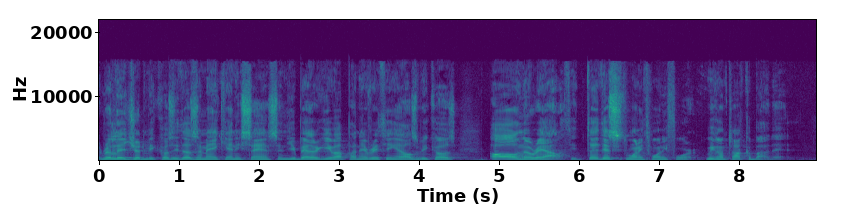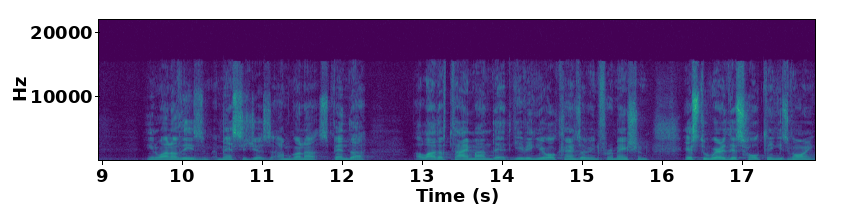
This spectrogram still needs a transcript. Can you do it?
religion because it doesn't make any sense, and you better give up on everything else because all new reality. This is 2024. We're going to talk about that in one of these messages. I'm going to spend a, a lot of time on that, giving you all kinds of information as to where this whole thing is going.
